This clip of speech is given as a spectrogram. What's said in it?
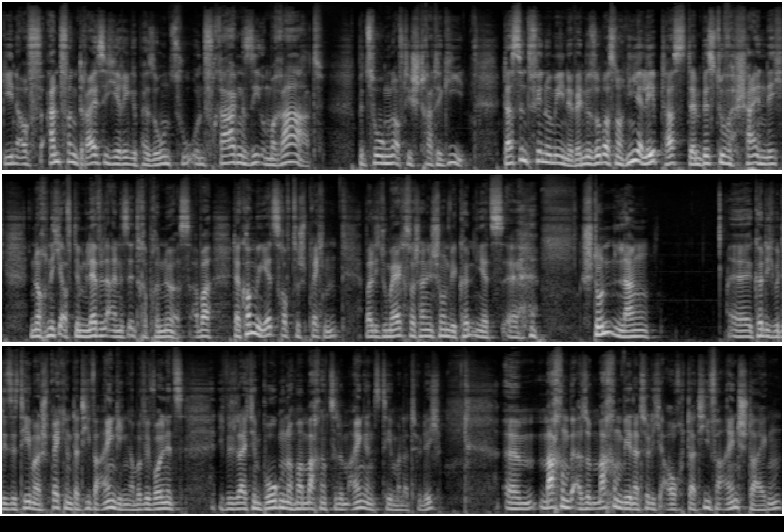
gehen auf Anfang 30-jährige Personen zu und fragen sie um Rat, bezogen auf die Strategie. Das sind Phänomene. Wenn du sowas noch nie erlebt hast, dann bist du wahrscheinlich noch nicht auf dem Level eines Entrepreneurs. Aber da kommen wir jetzt drauf zu sprechen, weil du merkst wahrscheinlich schon, wir könnten jetzt äh, stundenlang könnte ich über dieses Thema sprechen und da tiefer eingehen. Aber wir wollen jetzt, ich will gleich den Bogen nochmal machen zu dem Eingangsthema natürlich. Ähm, machen, also machen wir natürlich auch da tiefer einsteigen.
